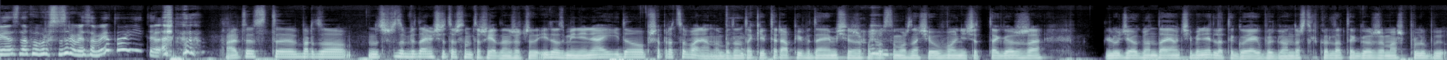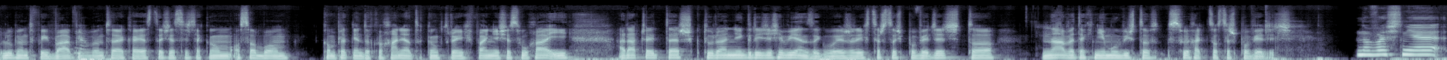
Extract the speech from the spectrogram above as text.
Więc no po prostu zrobię sobie to i tyle. Ale to jest e, bardzo, znaczy wydaje mi się, że to są też jedne rzeczy i do zmienienia i do przepracowania, no bo na takiej terapii wydaje mi się, że po prostu można się uwolnić od tego, że ludzie oglądają ciebie nie dlatego, jak wyglądasz, tylko dlatego, że masz, lubią, lubią twój vibe, No. lubią to, jaka jesteś, jesteś taką osobą kompletnie do kochania, taką, której fajnie się słucha i raczej też, która nie gryzie się w język, bo jeżeli chcesz coś powiedzieć, to nawet jak nie mówisz, to słychać, co chcesz powiedzieć. No właśnie,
